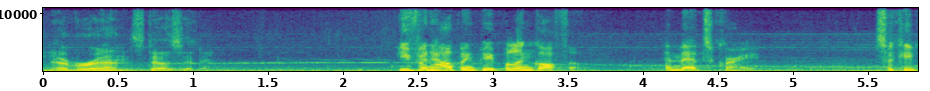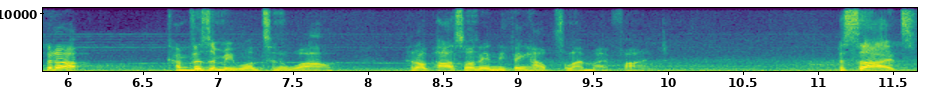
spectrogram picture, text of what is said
never ends, does it? You've been helping people in Gotham, and that's great. So keep it up. Come visit me once in a while, and I'll pass on anything helpful I might find. Besides,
